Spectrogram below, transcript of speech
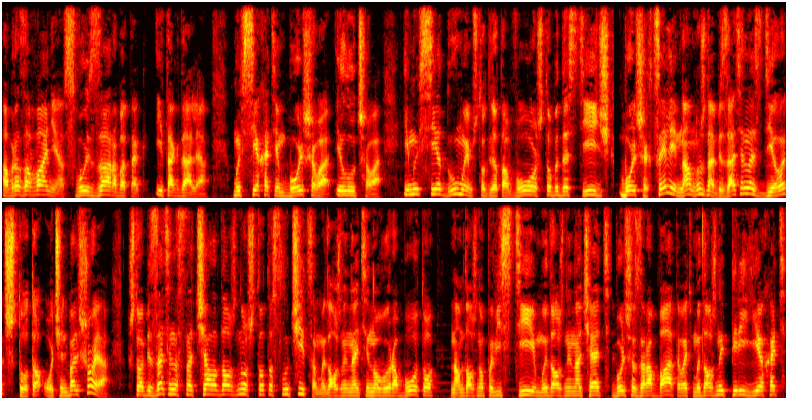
образование, свой заработок и так далее. Мы все хотим большего и лучшего. И мы все думаем, что для того, чтобы достичь больших целей, нам нужно обязательно сделать что-то очень большое. Что обязательно сначала должно что-то случиться. Мы должны найти новую работу, нам должно повести, мы должны начать больше зарабатывать, мы должны переехать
